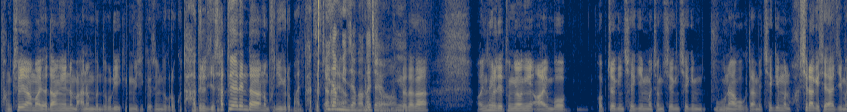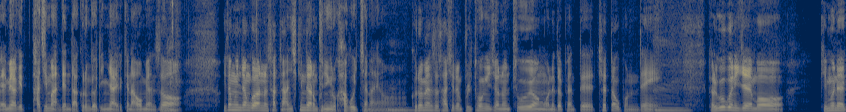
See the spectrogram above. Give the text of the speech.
당초에 아마 여당에 있는 많은 분들 우리 김문식 교수님도 그렇고 다들 이제 사퇴해야 된다는 분위기로 많이 갔었잖아요. 이장민 장관, 그렇죠. 맞아요. 예. 그러다가 윤석열 대통령이 아이 뭐 법적인 책임, 뭐 정치적인 책임 구분하고 그다음에 책임은 확실하게 져야지 뭐 애매하게 다지면 안 된다 그런 게 어딨냐 이렇게 나오면서 이상민 장관은 사퇴 안 시킨다는 분위기로 가고 있잖아요. 음. 그러면서 사실은 불통이 저는 주호영 원내대표한테 튀었다고 보는데 음. 결국은 이제 뭐 김은혜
